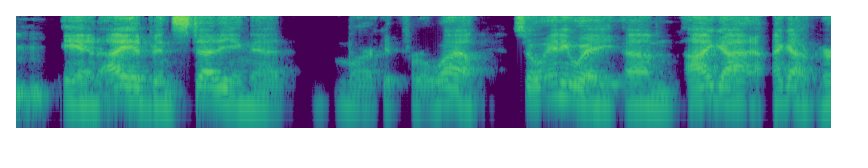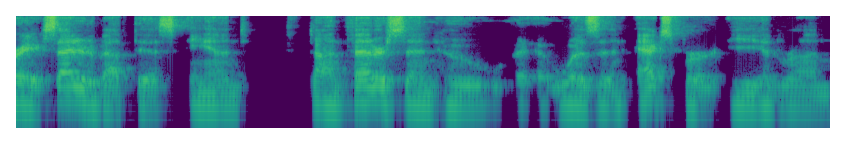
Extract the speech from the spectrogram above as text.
Mm-hmm. And I had been studying that market for a while. So anyway, um, I got I got very excited about this, and Don Feddersen, who uh, was an expert, he had run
